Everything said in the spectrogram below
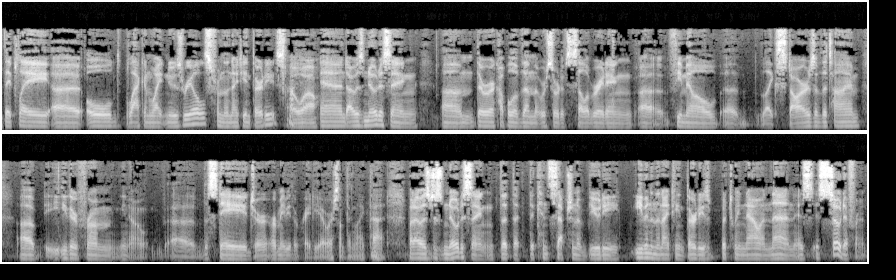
They play uh, old black and white newsreels from the 1930s. Oh, wow. And I was noticing um, there were a couple of them that were sort of celebrating uh, female uh, like stars of the time, uh, either from you know uh, the stage or, or maybe the radio or something like that. But I was just noticing that, that the conception of beauty, even in the 1930s, between now and then, is is so different.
